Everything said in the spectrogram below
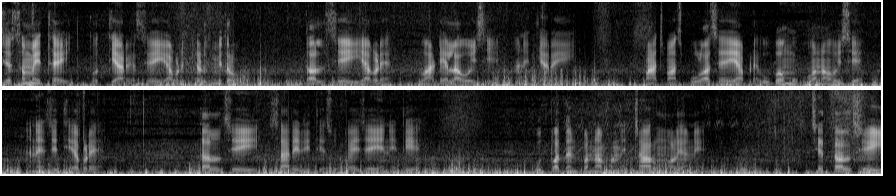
જે સમય થાય, તો ત્યારે છે એ આપણે ખેડૂત મિત્રો તલ છે એ આપણે વાટેલા હોય છે અને ત્યારે પાંચ પાંચ પૂળા છે એ આપણે ઊભા મૂકવાના હોય છે. અને જેથી આપણે તલ છે એ સારી રીતે સુકાઈ જાય અને તે ઉત્પાદન પણ આપણને સારું મળે અને જે તલ છે એ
